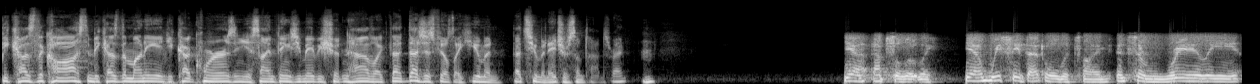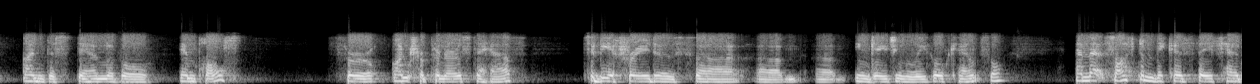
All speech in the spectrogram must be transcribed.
because the cost and because the money, and you cut corners and you sign things you maybe shouldn't have? Like that, that just feels like human. That's human nature sometimes, right? Mm-hmm. Yeah, absolutely. Yeah, we see that all the time. It's a really understandable impulse for entrepreneurs to have to be afraid of uh, um, um, engaging legal counsel. And that's often because they've had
